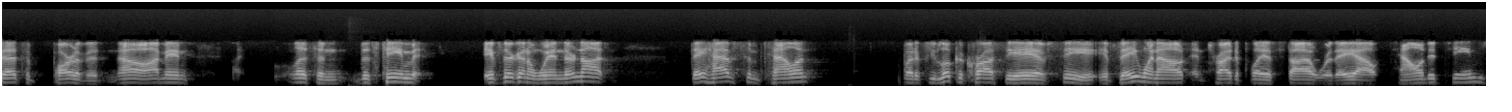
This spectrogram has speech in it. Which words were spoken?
that's a part of it. No, I mean, listen, this team, if they're going to win, they're not. They have some talent, but if you look across the AFC, if they went out and tried to play a style where they out talented teams,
